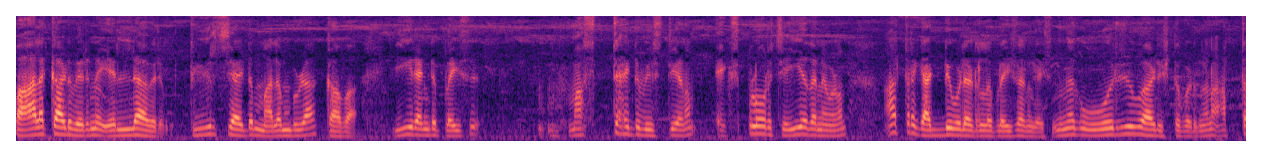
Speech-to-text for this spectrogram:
പാലക്കാട് വരുന്ന എല്ലാവരും തീർച്ചയായിട്ടും മലമ്പുഴ കവ. ഈ രണ്ട് പ്ലേസ് മസ്റ്റായിട്ട് വിസിറ്റ് ചെയ്യണം എക്സ്പ്ലോർ ചെയ്യുക തന്നെ വേണം. അത്രയ്ക്ക് അടിപൊളിയായിട്ടുള്ള പ്ലേസാണ് ഗൈസ് നിങ്ങൾക്ക് ഒരുപാട് ഇഷ്ടപ്പെടും. കാരണം അത്ര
